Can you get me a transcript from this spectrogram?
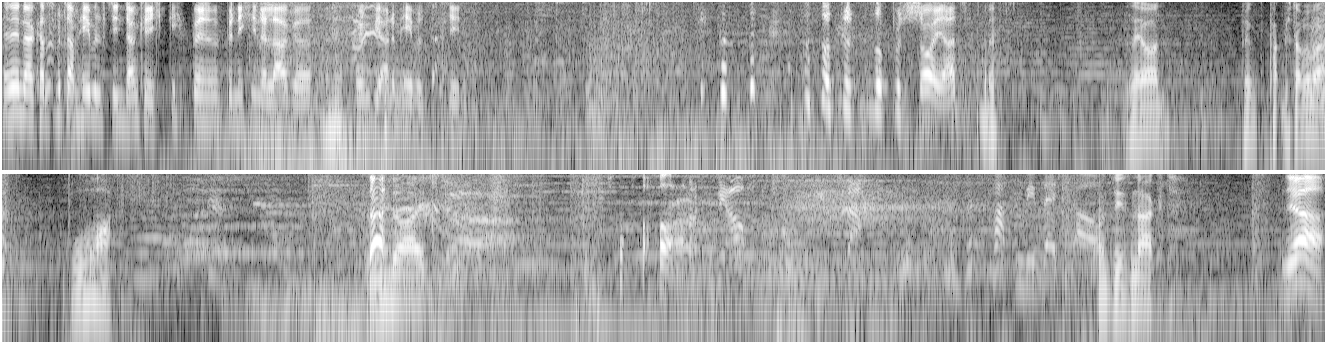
Helena, kannst du bitte am Hebel ziehen? Danke, ich, ich bin, bin nicht in der Lage, irgendwie an dem Hebel zu ziehen. Das ist so, so bescheuert. Leon, pack mich darüber. Boah. Ah! Nein. Oh, Passen Sie auf! Sie ist stark! Passen Sie selbst auf. Und sie ist nackt. ja.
